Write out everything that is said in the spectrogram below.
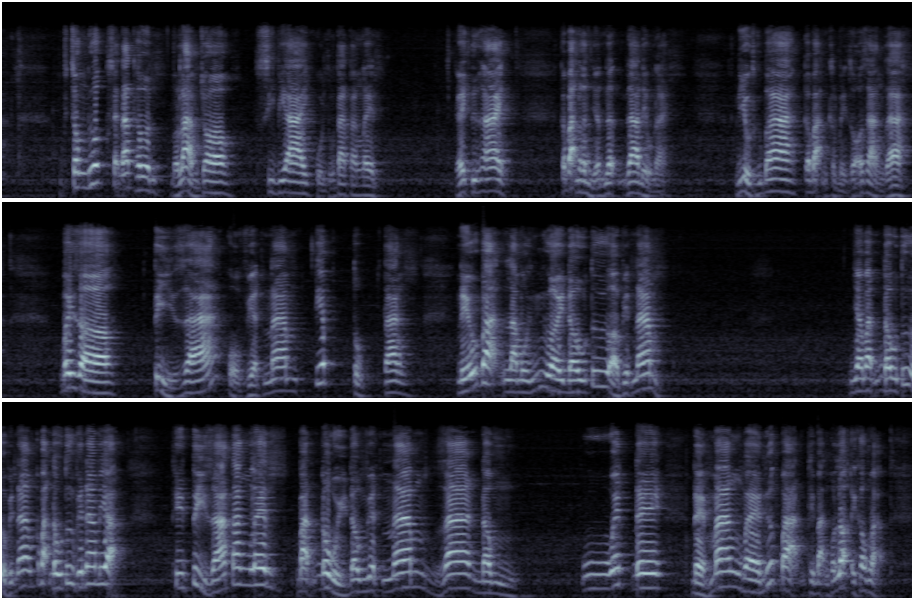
Trong nước sẽ đắt hơn nó làm cho CPI của chúng ta tăng lên. Đấy thứ hai các bạn cần nhận nhận ra điều này. Điều thứ ba các bạn cần phải rõ ràng ra. Bây giờ tỷ giá của Việt Nam tiếp tục tăng. Nếu bạn là một người đầu tư ở Việt Nam, nhà bạn đầu tư ở Việt Nam, các bạn đầu tư Việt Nam đi ạ, thì tỷ giá tăng lên, bạn đổi đồng Việt Nam ra đồng USD để mang về nước bạn thì bạn có lợi không ạ?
